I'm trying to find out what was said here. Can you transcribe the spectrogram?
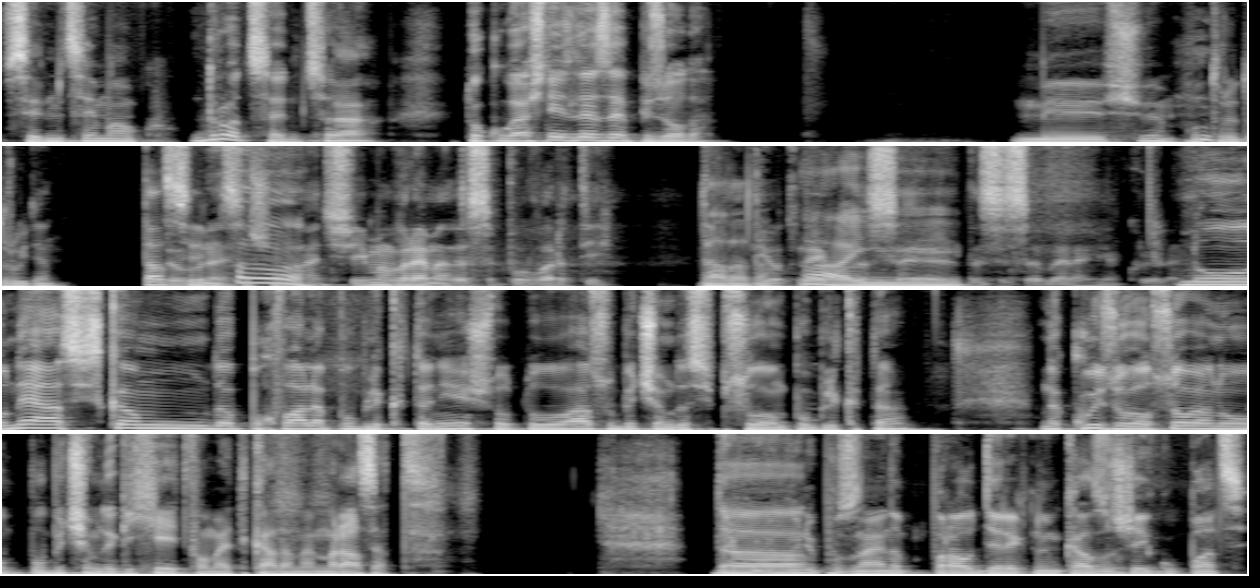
седмица и малко. Другата седмица. Да. То кога ще излезе епизода? Ми, ще видим, утре друг ден. Тази Добре, седмица ще. Значи има време да се повърти. Да, да, И да. от него А, да, и- се, да се събере някой лев. Но не, аз искам да похваля публиката ни, защото аз обичам да си псувам публиката. На куизове особено обичам да ги хейтваме, така да ме мразят. Да. Никой ни познае, направо директно им казваше и глупаци.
